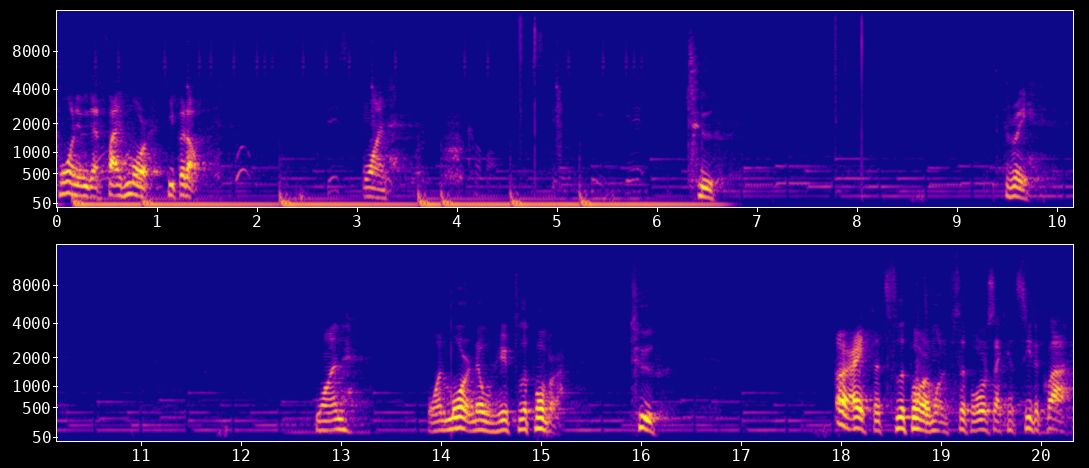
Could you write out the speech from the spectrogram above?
20. We got five more. Keep it up. One. Two. Three. One. One more. And we flip over. Two. All right, let's flip over. I'm gonna flip over so I can see the clock.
